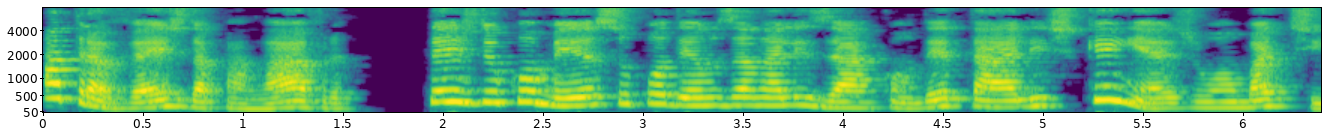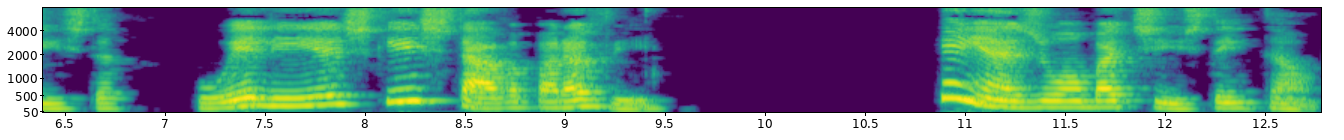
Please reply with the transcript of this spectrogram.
Através da palavra, desde o começo podemos analisar com detalhes quem é João Batista, o Elias que estava para vir. Quem é João Batista, então?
